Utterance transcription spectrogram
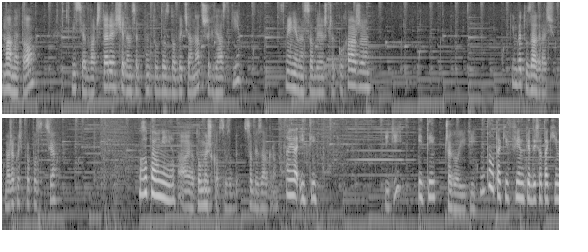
mamy to. Misja 2.4, 700 punktów do zdobycia na 3 gwiazdki. Zmienimy sobie jeszcze kucharzy. Kim by tu zagrać? Masz jakąś propozycję? Zupełnie nie. A ja tą myszką sobie, sobie zagram. A ja E.T. E.T.? E.T. Czego E.T.? No, Był taki film kiedyś o takim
